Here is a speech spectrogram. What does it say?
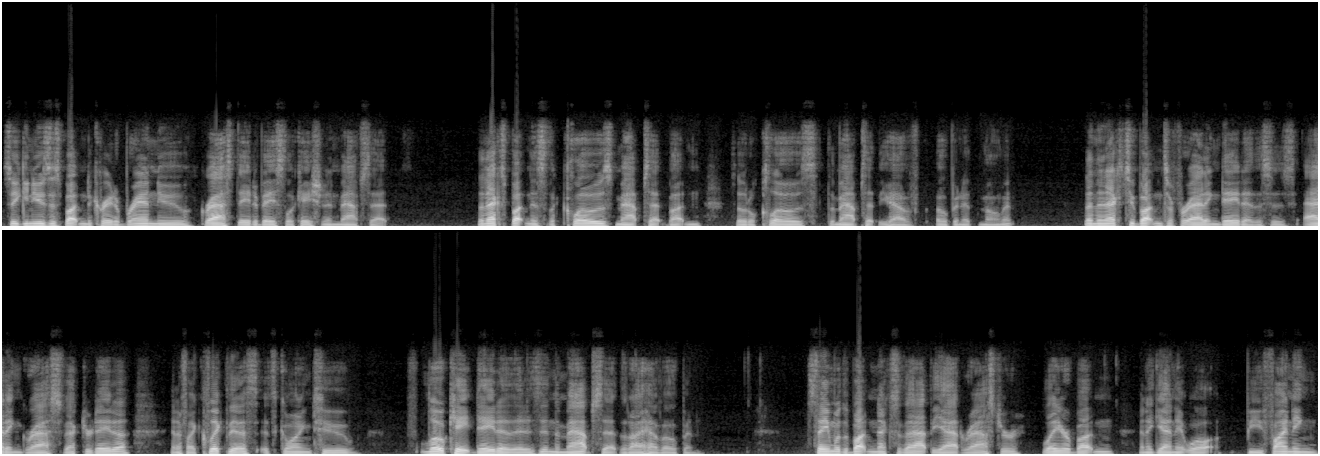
So you can use this button to create a brand new GRASS database location and map set. The next button is the Close Map Set button, so it'll close the map set that you have open at the moment. Then the next two buttons are for adding data. This is adding GRASS vector data, and if I click this, it's going to locate data that is in the map set that I have open. Same with the button next to that, the Add Raster layer button, and again, it will be finding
